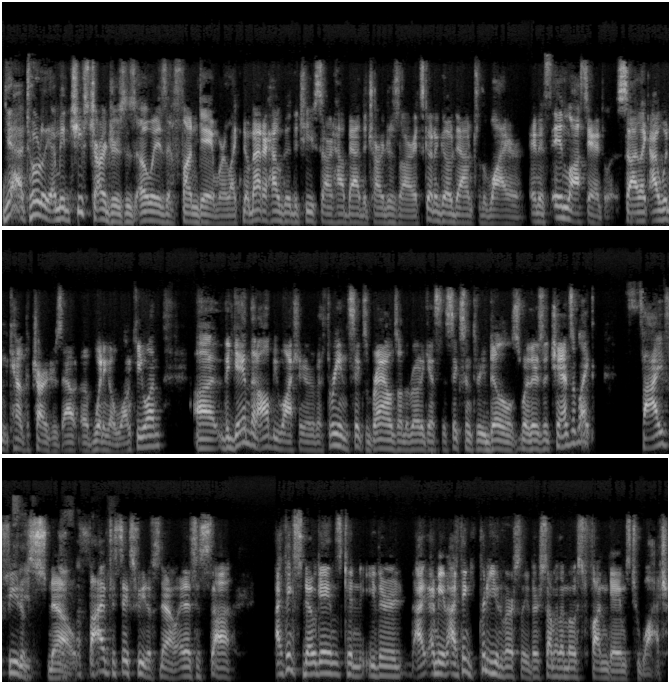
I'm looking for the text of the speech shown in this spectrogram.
Yeah, totally. I mean, Chiefs Chargers is always a fun game where, like, no matter how good the Chiefs are and how bad the Chargers are, it's going to go down to the wire, and it's in Los Angeles. So, I like, I wouldn't count the Chargers out of winning a wonky one. Uh, the game that I'll be watching are the three and six Browns on the road against the six and three Bills, where there's a chance of like five feet of snow, five to six feet of snow, and it's just. Uh, I think snow games can either. I, I, mean, I think pretty universally, they're some of the most fun games to watch.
